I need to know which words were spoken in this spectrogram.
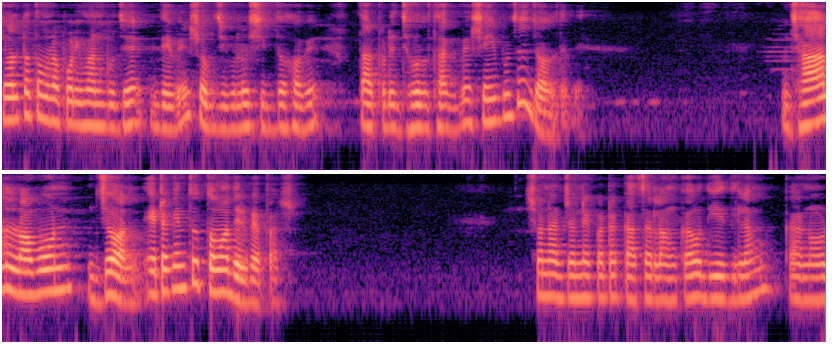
জলটা তোমরা পরিমাণ বুঝে দেবে, সবজিগুলো সিদ্ধ হবে, তারপরে ঝোল থাকবে, সেই বুঝে জল দেবে। ঝাল, লবণ, জল, এটা কিন্তু তোমাদের ব্যাপার। সোনার জন্য কটা কাঁচা লঙ্কাও দিয়ে দিলাম, কারণ ওর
